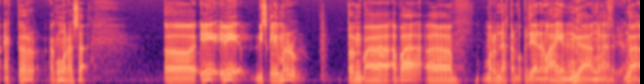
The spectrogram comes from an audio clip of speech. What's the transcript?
Actor. actor, aku ngerasa eh ini ini disclaimer tanpa apa eh, merendahkan pekerjaan yang lain. Enggak, enggak, ya. enggak.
